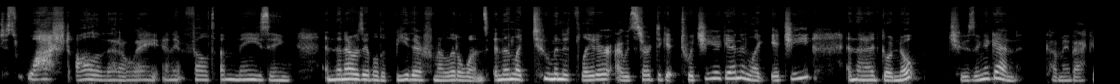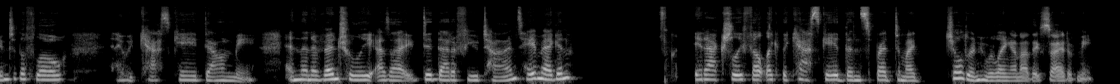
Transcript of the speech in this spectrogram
just washed all of that away and it felt amazing. And then I was able to be there for my little ones. And then, like two minutes later, I would start to get twitchy again and like itchy. And then I'd go, nope, choosing again, coming back into the flow, and it would cascade down me. And then eventually, as I did that a few times, hey, Megan, it actually felt like the cascade then spread to my children who were laying on either side of me.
